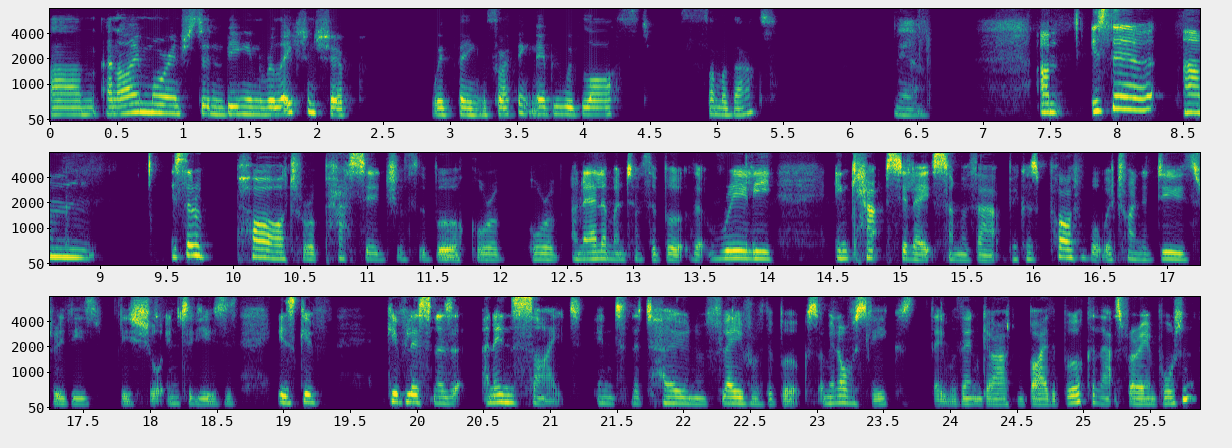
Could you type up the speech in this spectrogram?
Um, and I'm more interested in being in relationship with things. So I think maybe we've lost some of that. Yeah. Um, is there um, is there a part or a passage of the book or a, or an element of the book that really encapsulates some of that? Because part of what we're trying to do through these these short interviews is, is give give listeners an insight into the tone and flavor of the books. I mean, obviously, because they will then go out and buy the book, and that's very important.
